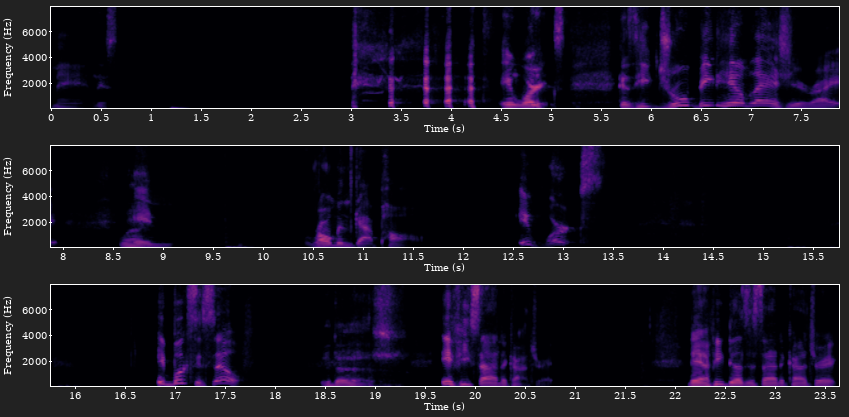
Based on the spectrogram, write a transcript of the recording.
Man, listen. it works because he Drew beat him last year, right? Right. And Roman's got Paul. It works. It books itself it does. if he signed the contract. Now, if he doesn't sign the contract,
